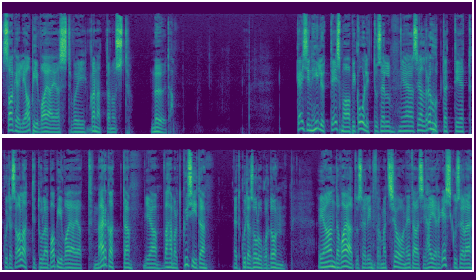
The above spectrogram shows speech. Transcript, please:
sageli abivajajast või kannatanust mööda. käisin hiljuti esmaabikoolitusel ja seal rõhutati, et kuidas alati tuleb abivajajat märgata ja vähemalt küsida, et kuidas olukord on ja anda vajadusel informatsioon edasi häirekeskusele,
